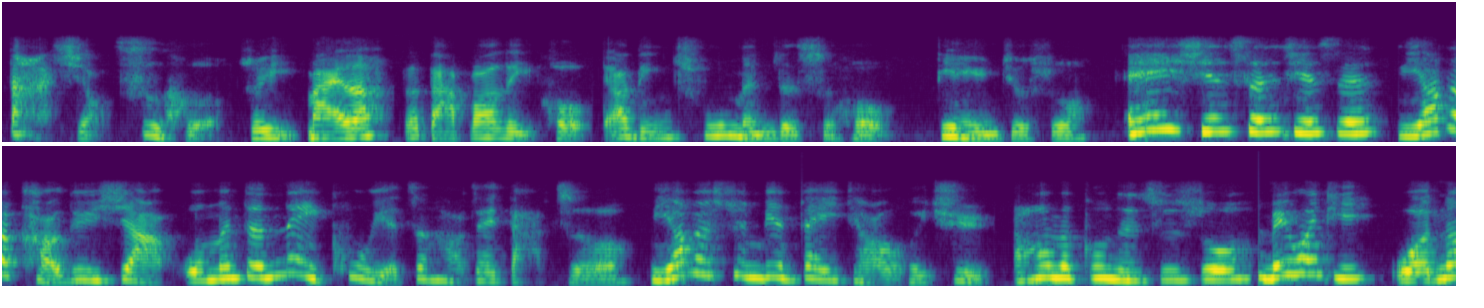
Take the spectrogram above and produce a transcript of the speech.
大小适合，所以买了，都打包了以后，要临出门的时候。店员就说：“哎，先生先生，你要不要考虑一下？我们的内裤也正好在打折，你要不要顺便带一条回去？”然后呢，工程师说：“没问题，我呢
